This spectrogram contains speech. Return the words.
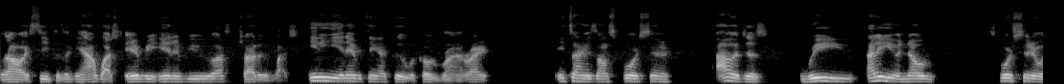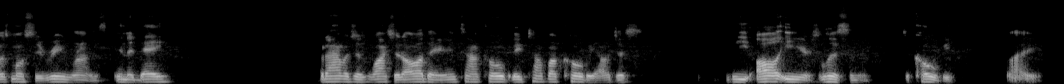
what I always see, because again, I watched every interview. I try to watch any and everything I could with Kobe Bryant, right? Anytime he's on Sports Center, I would just read. I didn't even know Sports Center was mostly reruns in a day, but I would just watch it all day. Anytime Kobe, they talk about Kobe, I would just be all ears listening to Kobe, like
